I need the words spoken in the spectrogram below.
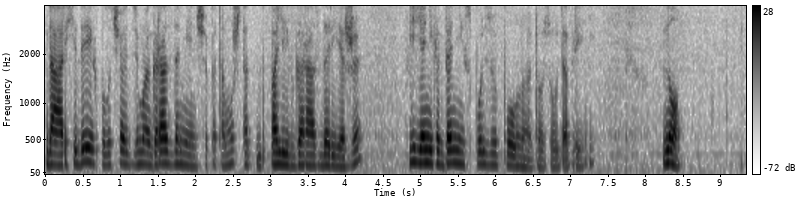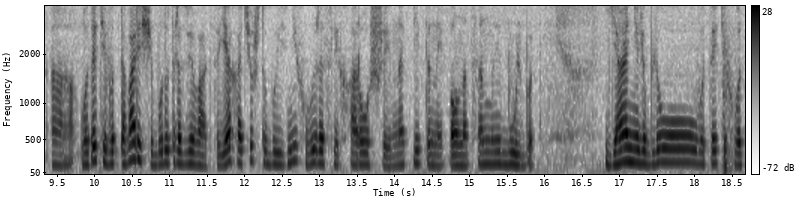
да, орхидеи их получают зимой гораздо меньше, потому что полив гораздо реже, и я никогда не использую полную дозу удобрений. Но а, вот эти вот товарищи будут развиваться. Я хочу, чтобы из них выросли хорошие, напитанные, полноценные бульбы. Я не люблю вот этих вот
